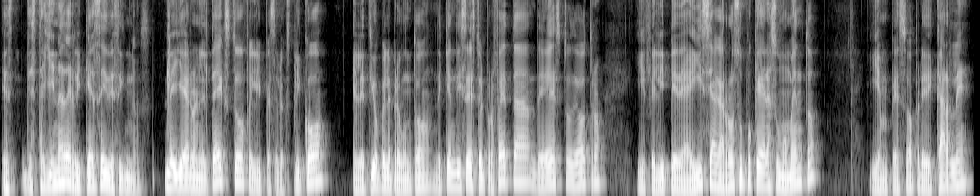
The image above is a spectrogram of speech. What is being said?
está llena de riqueza y de signos. Leyeron el texto, Felipe se lo explicó. El etíope le preguntó, ¿de quién dice esto el profeta? ¿De esto? ¿De otro? Y Felipe de ahí se agarró, supo que era su momento y empezó a predicarle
